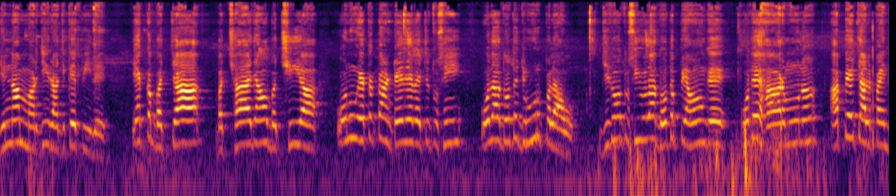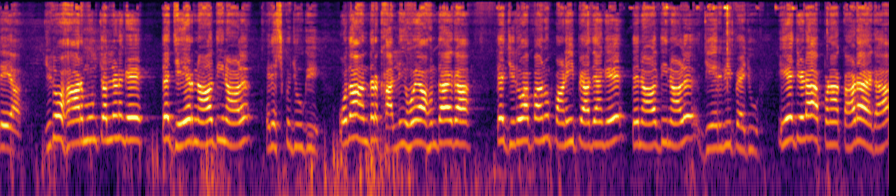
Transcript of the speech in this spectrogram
ਜਿੰਨਾ ਮਰਜ਼ੀ ਰੱਜ ਕੇ ਪੀ ਲੇ। ਇੱਕ ਬੱਚਾ, ਬੱਛਾ ਹੈ ਜਾਂ ਉਹ ਬੱਛੀ ਆ, ਉਹਨੂੰ ਇੱਕ ਘੰਟੇ ਦੇ ਵਿੱਚ ਤੁਸੀਂ ਉਹਦਾ ਦੁੱਧ ਜ਼ਰੂਰ ਪਿਲਾਓ। ਜਦੋਂ ਤੁਸੀਂ ਉਹਦਾ ਦੁੱਧ ਪਿਆਓਗੇ, ਉਹਦੇ ਹਾਰਮੋਨ ਆਪੇ ਚੱਲ ਪੈਂਦੇ ਆ। ਜਦੋਂ ਹਾਰਮੋਨ ਚੱਲਣਗੇ ਤੇ ਜੇਰ ਨਾਲ ਦੀ ਨਾਲ ਰਿਸ਼ਕ ਜੂਗੀ। ਉਹਦਾ ਅੰਦਰ ਖਾਲੀ ਹੋਇਆ ਹੁੰਦਾ ਹੈਗਾ ਤੇ ਜਦੋਂ ਆਪਾਂ ਉਹਨੂੰ ਪਾਣੀ ਪਿਆ ਦਿਆਂਗੇ ਤੇ ਨਾਲ ਦੀ ਨਾਲ ਜੇਰ ਵੀ ਪੈ ਜੂ। ਇਹ ਜਿਹੜਾ ਆਪਣਾ ਕਾੜਾ ਹੈਗਾ,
